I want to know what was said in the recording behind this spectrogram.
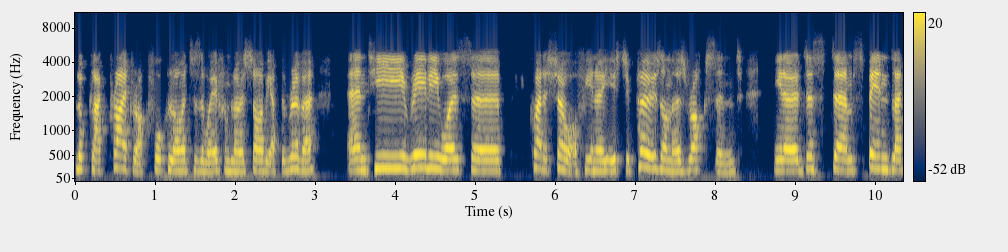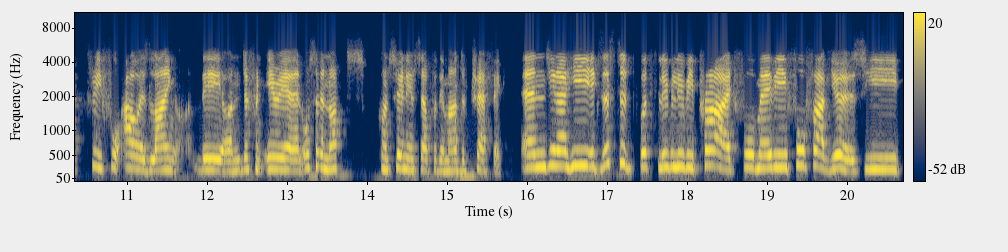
look like Pride Rock, four kilometers away from Lower up the river. And he really was uh, quite a show off. You know, he used to pose on those rocks and, you know, just um, spend like three, four hours lying there on different area and also not concern himself with the amount of traffic. And, you know, he existed with Lubi Pride for maybe four or five years. He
